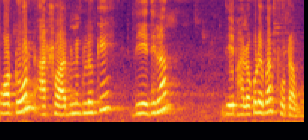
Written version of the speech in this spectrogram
পটল আর সয়াবিনগুলোকে দিয়ে দিলাম, দিয়ে ভালো করে এবার ফোটাবো।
